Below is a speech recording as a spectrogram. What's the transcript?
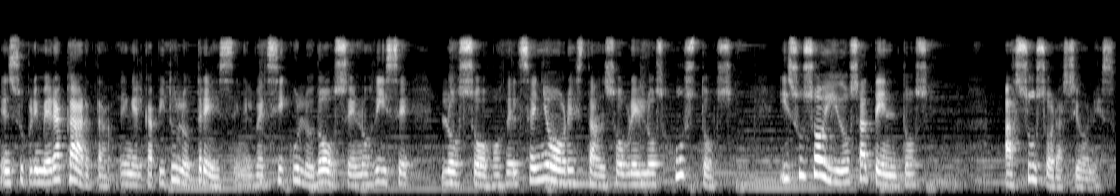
en su primera carta, en el capítulo 3, en el versículo 12, nos dice, los ojos del Señor están sobre los justos y sus oídos atentos a sus oraciones.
